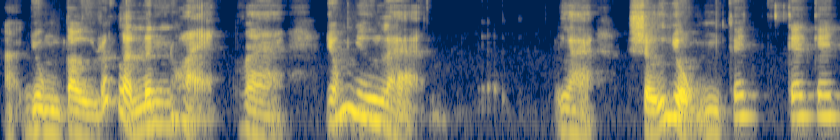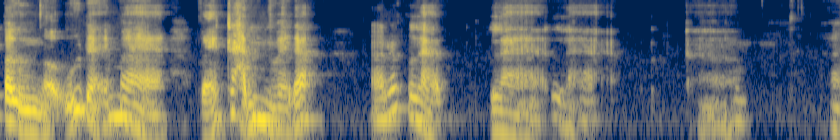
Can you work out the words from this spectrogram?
à, dùng từ rất là linh hoạt và giống như là là sử dụng cái cái cái từ ngữ để mà vẽ tranh vậy đó. Nó rất là là là à, à,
